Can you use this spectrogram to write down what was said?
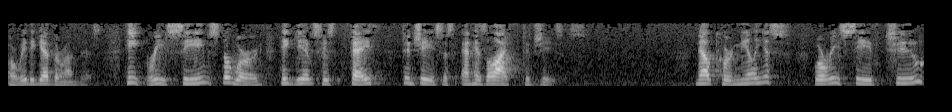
Are we together on this? He receives the word. He gives his faith to Jesus and his life to Jesus. Now, Cornelius will receive two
